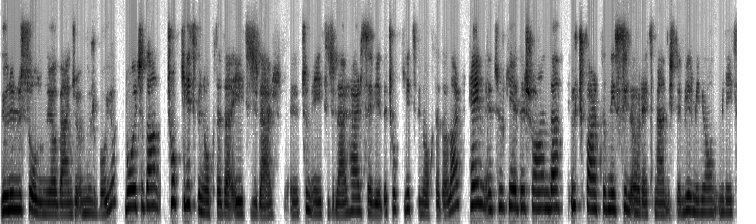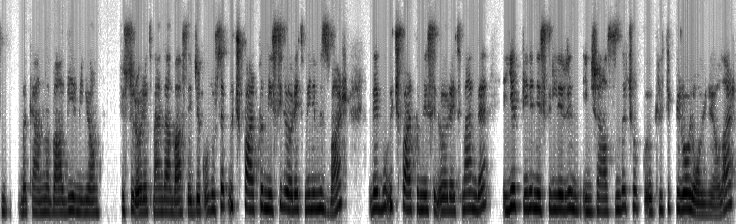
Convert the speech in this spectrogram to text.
Gönüllüsü olunuyor bence ömür boyu. Bu açıdan çok kilit bir noktada eğiticiler, e, tüm eğiticiler her seviyede çok kilit bir noktadalar. Hem e, Türkiye'de şu anda üç farklı nesil öğretmen işte bir milyon Milli Eğitim Bakanlığı'na bağlı 1 milyon küsür öğretmenden bahsedecek olursak üç farklı nesil öğretmenimiz var ve bu üç farklı nesil öğretmen de yepyeni nesillerin inşasında çok e, kritik bir rol oynuyorlar.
